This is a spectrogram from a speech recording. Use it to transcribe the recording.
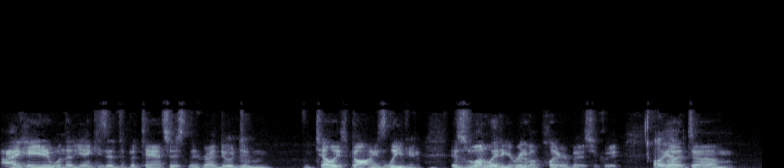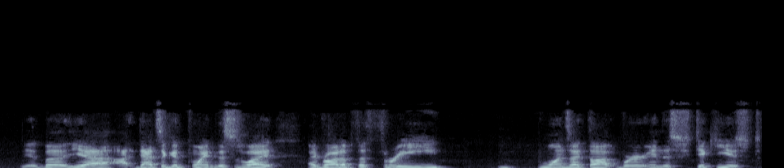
I hated when the Yankees did it to Betances and they're going to do it mm-hmm. to him until he's gone. He's leaving. This is one way to get rid of a player, basically. Oh yeah. But um, yeah, but yeah, I, that's a good point. This is why I brought up the three ones I thought were in the stickiest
